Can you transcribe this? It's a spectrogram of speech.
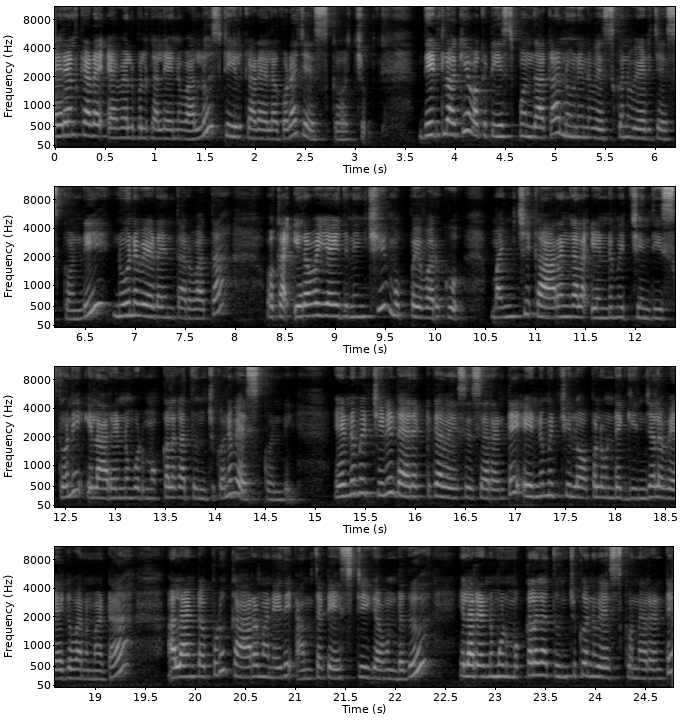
ఐరన్ కడాయి అవైలబుల్గా లేని వాళ్ళు స్టీల్ కడాయిలో కూడా చేసుకోవచ్చు. దీంట్లోకి ఒక టీ స్పూన్ దాకా నూనెను వేసుకొని వేడి చేసుకోండి. నూనె వేడైన తర్వాత ఒక ఇరవై ఐదు నుంచి ముప్పై వరకు మంచి కారం గల ఎండుమిర్చిని తీసుకొని ఇలా రెండు మూడు ముక్కలుగా తుంచుకొని వేసుకోండి. ఎండుమిర్చిని డైరెక్ట్గా వేసేసారంటే ఎండుమిర్చి లోపల ఉండే గింజల వేగం అనమాట అలాంటప్పుడు కారం అనేది అంత టేస్టీగా ఉండదు. ఇలా రెండు మూడు ముక్కలుగా తుంచుకొని వేసుకున్నారంటే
